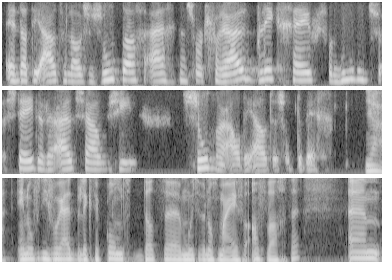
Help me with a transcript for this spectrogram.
En dat die autoloze zondag eigenlijk een soort vooruitblik geeft van hoe onze steden eruit zouden zien zonder al die auto's op de weg. Ja, en of die vooruitblik er komt, dat uh, moeten we nog maar even afwachten. Um,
